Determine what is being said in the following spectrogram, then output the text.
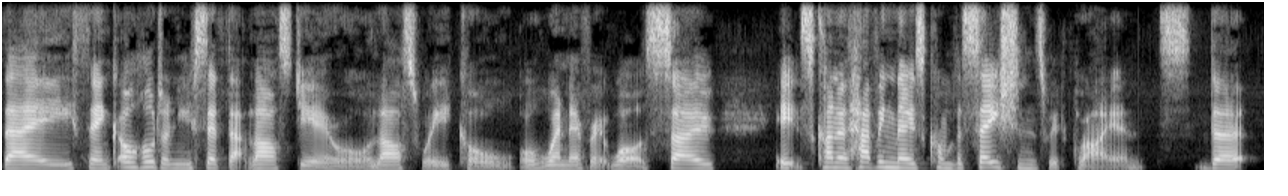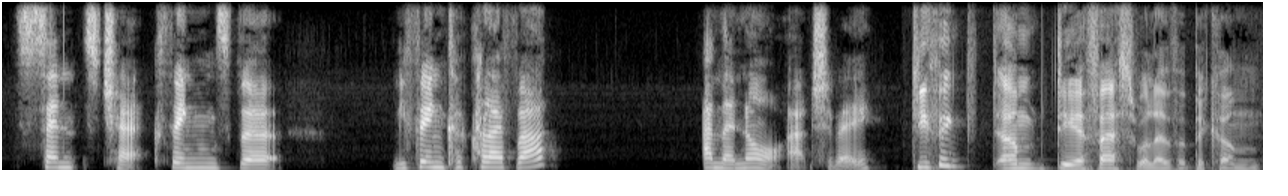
they think oh hold on you said that last year or last week or or whenever it was. So it's kind of having those conversations with clients that sense check things that you think are clever and they're not actually do you think um, DFS will ever become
